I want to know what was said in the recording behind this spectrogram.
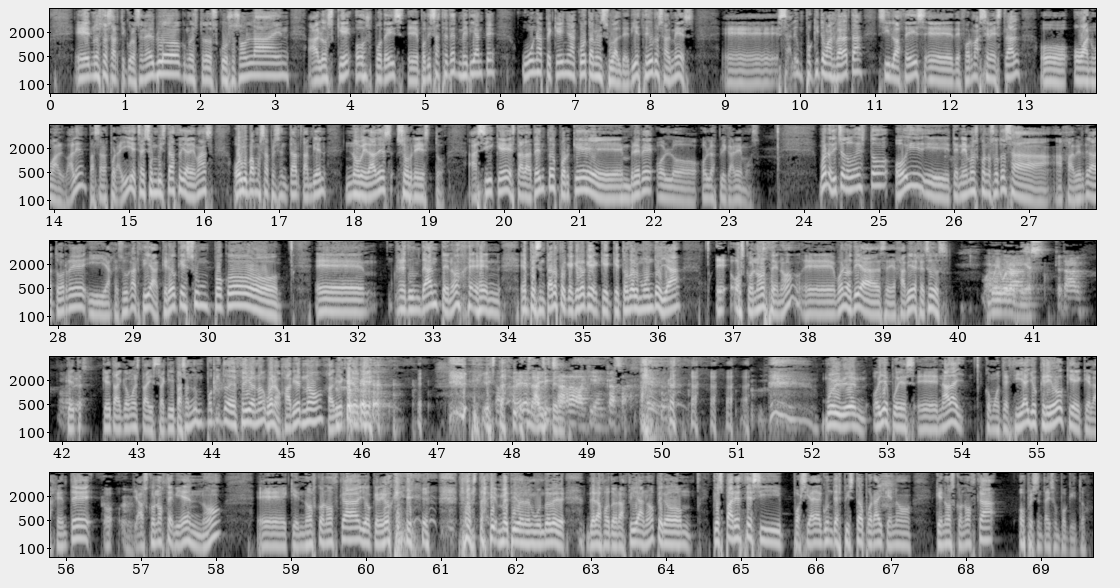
nuestros artículos en el blog, nuestros cursos online, a los que os podéis, podéis acceder mediante una pequeña cuota mensual de 10 euros al mes. Eh, sale un poquito más barata si lo hacéis eh, de forma semestral o, anual, ¿vale? Pasaros por allí, echáis un vistazo y además hoy vamos a presentar también novedades sobre esto. Así que estad atentos porque en breve os lo explicaremos. Bueno, dicho todo esto, hoy eh, tenemos con nosotros a, a Javier de la Torre y a Jesús García. Creo que es un poco eh, redundante, ¿no? En, en presentaros porque creo que, que- que todo el mundo ya eh, os conoce, ¿no? Eh, buenos días, eh, Javier y Jesús. Muy buenos días. ¿Qué tal? ¿Qué, tal? ¿Cómo estáis? Aquí pasando un poquito de frío, ¿no? Bueno, Javier no, Javier creo que está, ahí, pero- chicharrado aquí en casa. Muy bien. Oye, pues eh, nada, como te decía, yo creo que, que la gente ya os conoce bien, ¿no? Eh, quien no os conozca, yo creo que no está bien metido en el mundo de, de la fotografía, ¿no? Pero, ¿qué os parece si, por si hay algún despistado por ahí que no, que no os conozca, os presentáis un poquito?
